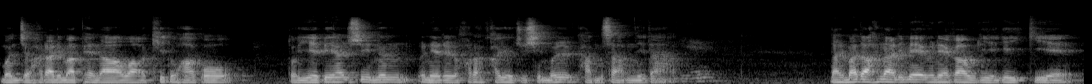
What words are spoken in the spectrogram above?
먼저 하나님 앞에 나와 기도하고 또 예배할 수 있는 은혜를 허락하여 주심을 감사합니다. 날마다 하나님의 은혜가 우리에게 있기에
